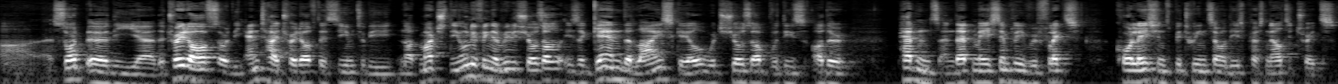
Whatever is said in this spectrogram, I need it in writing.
uh, sort uh, the uh, the trade-offs or the anti-trade-off they seem to be not much. The only thing that really shows up is again the lie scale, which shows up with these other patterns, and that may simply reflect correlations between some of these personality traits.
